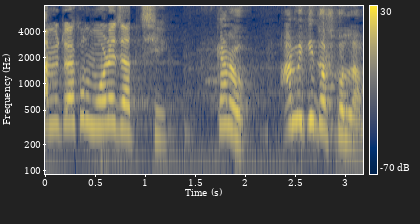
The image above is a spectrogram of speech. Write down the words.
আমি তো এখন মরে যাচ্ছি। কেন? আমি কি দোষ করলাম?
